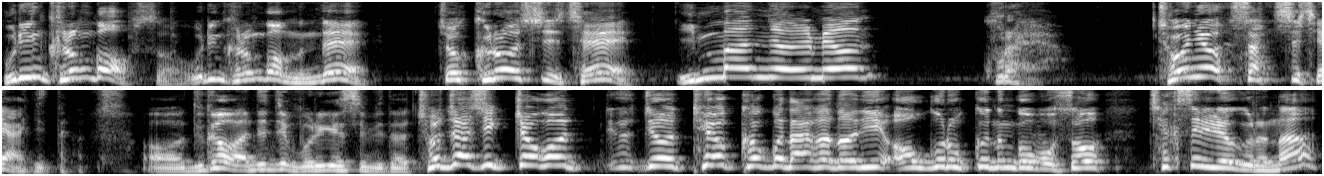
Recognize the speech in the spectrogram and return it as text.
우린 그런 거 없어. 우린 그런 거 없는데 저 그러시 제 입만 열면 구라야. 전혀 사실이 아니다. 어, 누가 왔는지 모르겠습니다. 저 자식 저거, 저, 퇴역하고 나가더니 어그로 끄는 거 보소? 책 쓰려 그러나?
